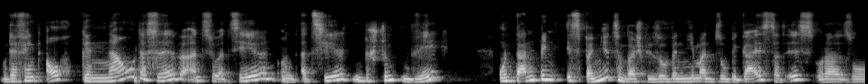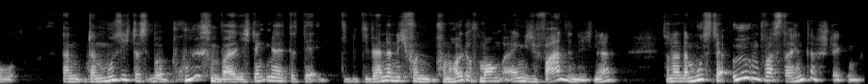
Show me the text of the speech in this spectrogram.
und der fängt auch genau dasselbe an zu erzählen und erzählt einen bestimmten Weg und dann bin, ist bei mir zum Beispiel so, wenn jemand so begeistert ist oder so, dann, dann muss ich das überprüfen, weil ich denke mir, der, die, die werden ja nicht von, von heute auf morgen eigentlich wahnsinnig, ne? Sondern da muss da irgendwas dahinter stecken.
